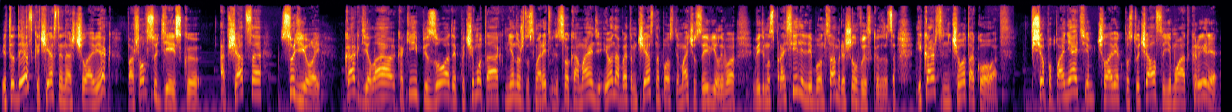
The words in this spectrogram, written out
и Тедеско, честный наш человек, пошел в судейскую общаться с судьей как дела, какие эпизоды, почему так, мне нужно смотреть в лицо команде. И он об этом честно после матча заявил. Его, видимо, спросили, либо он сам решил высказаться. И кажется, ничего такого. Все по понятиям, человек постучался, ему открыли,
